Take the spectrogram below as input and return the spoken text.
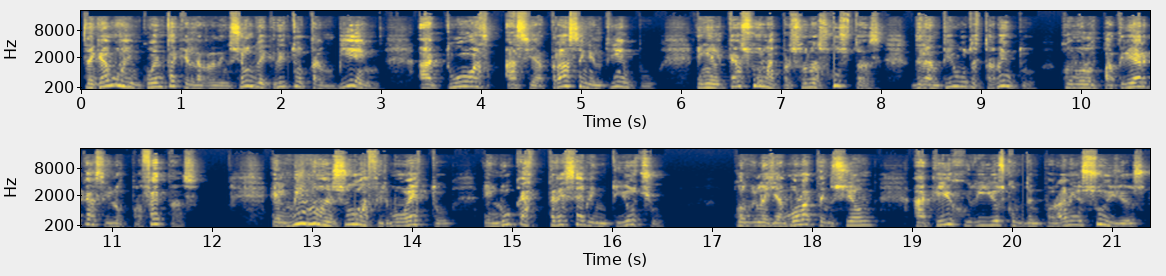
Tengamos en cuenta que la redención de Cristo también actuó hacia atrás en el tiempo en el caso de las personas justas del Antiguo Testamento, como los patriarcas y los profetas. El mismo Jesús afirmó esto en Lucas 13:28, cuando les llamó la atención a aquellos judíos contemporáneos suyos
